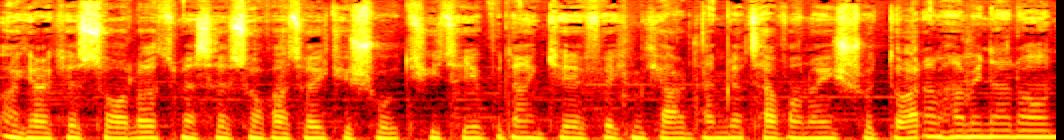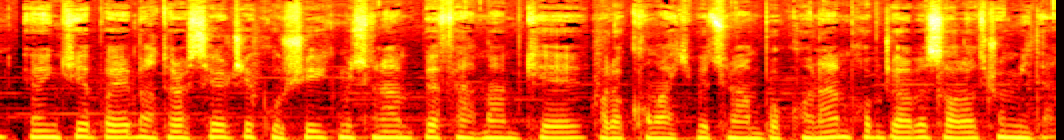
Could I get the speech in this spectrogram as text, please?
اگر که سوالات مثل صحبت هایی که شد حیطه‌ای بودن که فکر می‌کردم یا تواناییش رو دارم همین الان یا اینکه با یه مقدار search کوچیک می‌تونم بفهمم که حالا کمکی بتونم بکنم خب جواب سوالات رو میدم.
